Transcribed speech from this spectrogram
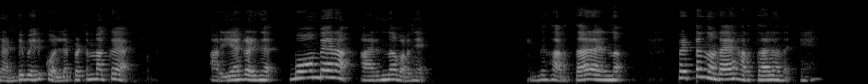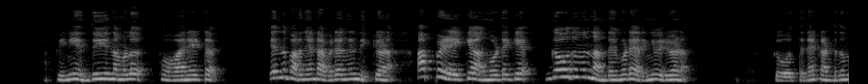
രണ്ടുപേര് കൊല്ലപ്പെട്ടെന്നൊക്കെ അറിയാൻ കഴിഞ്ഞ ബോംബേറ ആരെന്നാ പറഞ്ഞേ? ഇന്ന് ഹർത്താലായിരുന്നു. പെട്ടെന്നുണ്ടായ ഹർത്താലാന്ന്. ഏ? ഇനി എന്ത് ചെയ്യും നമ്മൾ പോവാനായിട്ട്? എന്ന് പറഞ്ഞുകൊണ്ട് അവരങ്ങനെ നിൽക്കുകയാണ് അപ്പോഴേക്കും അങ്ങോട്ടേക്ക് ഗൗതമും നന്ദയും കൂടെ ഇറങ്ങി വരുവാണ്. ഗൗതത്തിനെ കണ്ടതും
